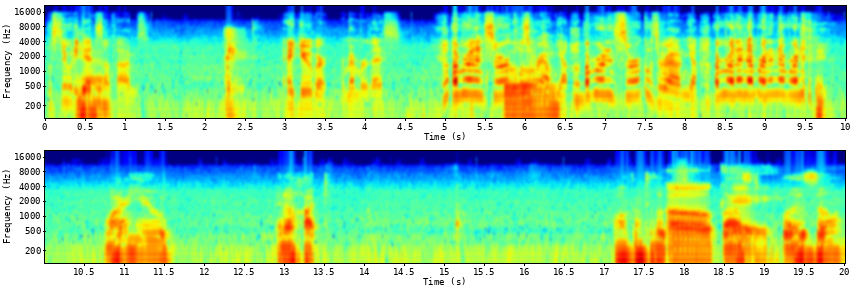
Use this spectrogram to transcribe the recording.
Let's do it again Yeah. sometimes. Hey Goober, remember this? I'm running circles Boom. around ya. I'm running circles around ya. I'm running, I'm running, I'm running. wait, why are you in a hut? Welcome to the okay. blast buzz zone.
